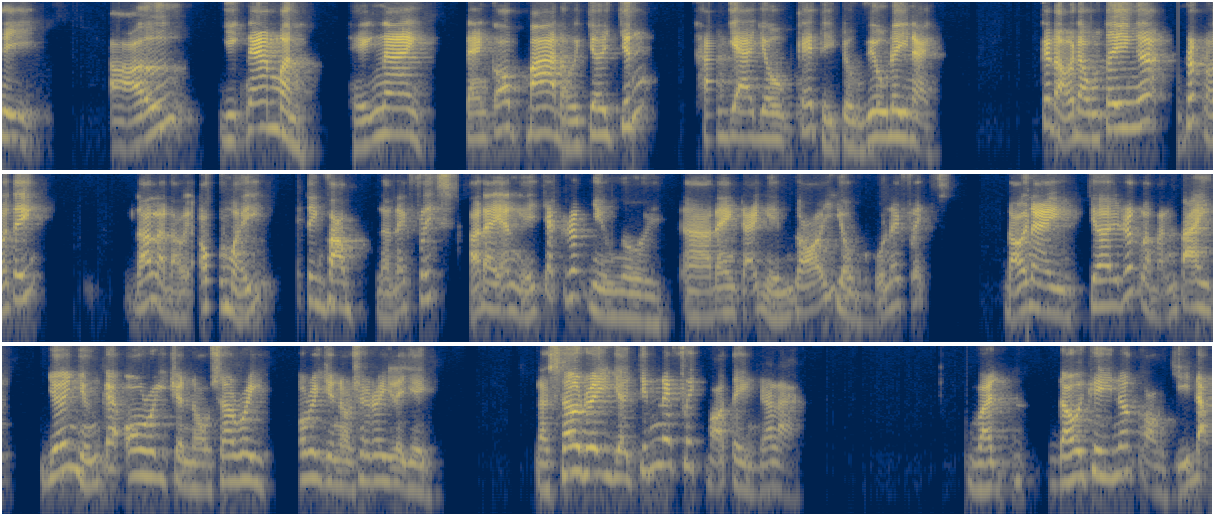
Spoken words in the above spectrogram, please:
Thì ở Việt Nam mình hiện nay đang có ba đội chơi chính tham gia vô cái thị trường VOD này. Cái đội đầu tiên á rất nổi tiếng. Đó là đội Âu Mỹ tiên phong là Netflix. Ở đây anh nghĩ chắc rất nhiều người à, đang trải nghiệm gói dùng của Netflix. Đội này chơi rất là mạnh tay với những cái original series. Original series là gì? Là series do chính Netflix bỏ tiền ra làm và đôi khi nó còn chỉ độc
